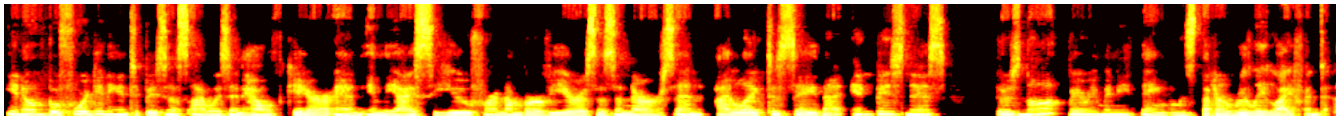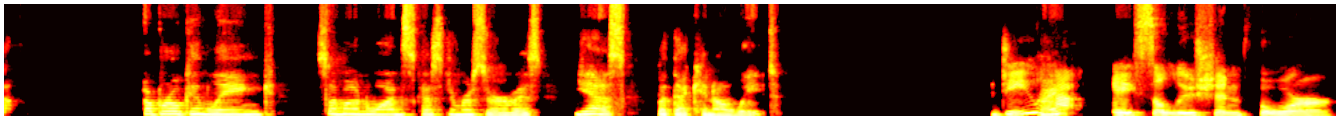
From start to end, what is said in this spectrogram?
You know, before getting into business, I was in healthcare and in the ICU for a number of years as a nurse. And I like to say that in business, there's not very many things that are really life and death. A broken link, someone wants customer service, yes, but that can all wait. Do you Right? have a solution for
